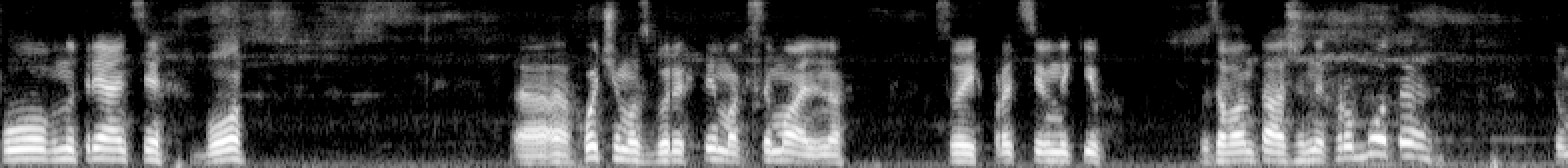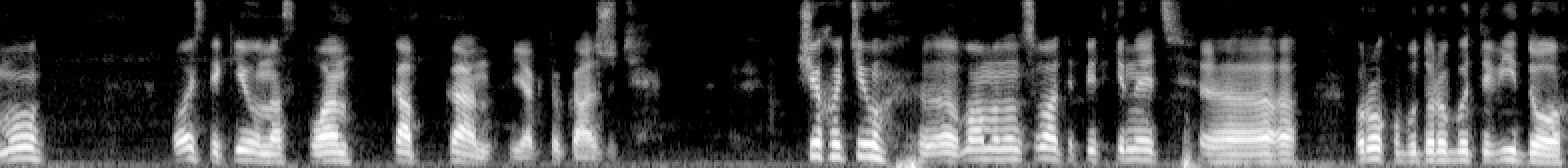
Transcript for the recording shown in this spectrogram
по внутрянці, бо е, хочемо зберегти максимально своїх працівників завантажених роботою. Тому ось такий у нас план капкан, як то кажуть. Ще хотів е, вам анонсувати під кінець е, року буду робити відео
